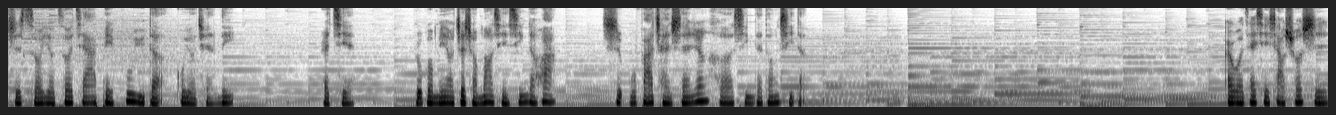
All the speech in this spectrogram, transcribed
是所有作家被赋予的固有权利，而且如果没有这种冒险心的话，是无法产生任何新的东西的。而我在写小说时，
